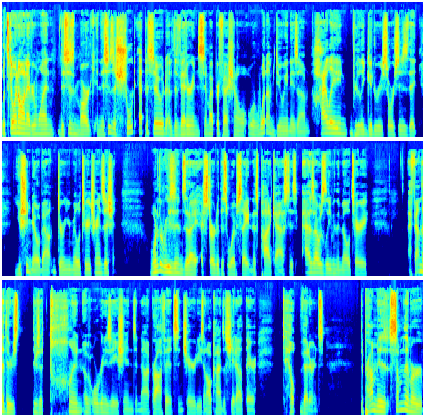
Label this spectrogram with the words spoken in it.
What's going on, everyone? This is Mark, and this is a short episode of the Veteran Semi Professional, where what I'm doing is I'm highlighting really good resources that you should know about during your military transition. One of the reasons that I started this website and this podcast is as I was leaving the military, I found that there's there's a ton of organizations and nonprofits and charities and all kinds of shit out there to help veterans. The problem is some of them are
